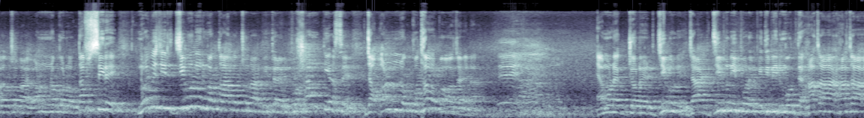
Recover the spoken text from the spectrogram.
আলোচনায়, অন্য কোনো তাফসিরে নবীজির জীবনের মতো আলোচনার ভিতরে প্রশান্তি আছে যা অন্য কোথাও পাওয়া যায় না। এমন একজনের জীবনী, যার জীবনী পড়ে পৃথিবীর মধ্যে হাজার হাজার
